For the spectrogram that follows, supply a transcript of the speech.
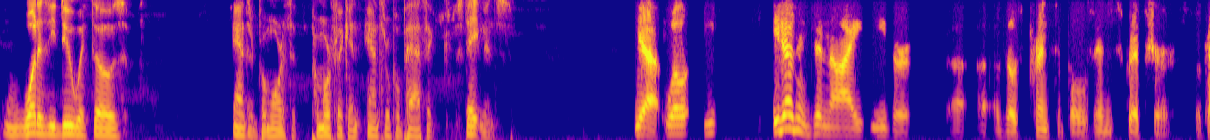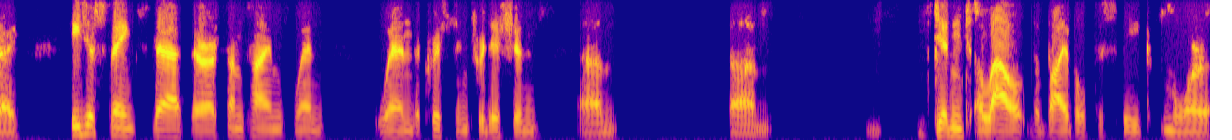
what does He do with those anthropomorphic and anthropopathic statements? Yeah, well, he, he doesn't deny either uh, of those principles in Scripture. Okay, he just thinks that there are some times when when the Christian tradition um, um, didn't allow the Bible to speak more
